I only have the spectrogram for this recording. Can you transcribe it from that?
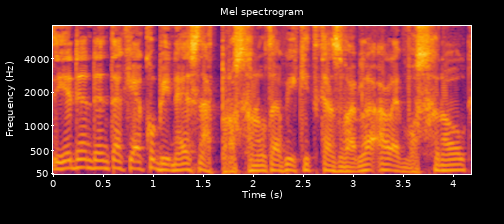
jeden den tak jakoby ne snad proschnout, aby kytka zvadla, ale voschnout,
